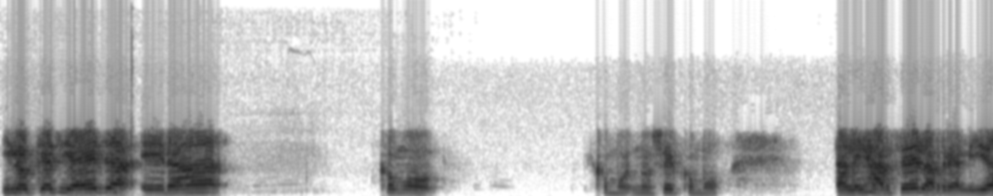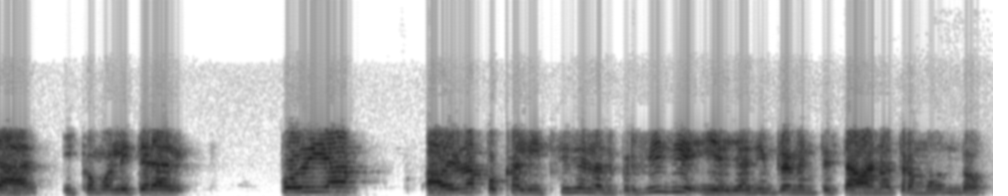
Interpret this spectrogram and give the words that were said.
Y lo que hacía ella era como, como, no sé, como alejarse de la realidad y como literal podía haber un apocalipsis en la superficie y ella simplemente estaba en otro mundo,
